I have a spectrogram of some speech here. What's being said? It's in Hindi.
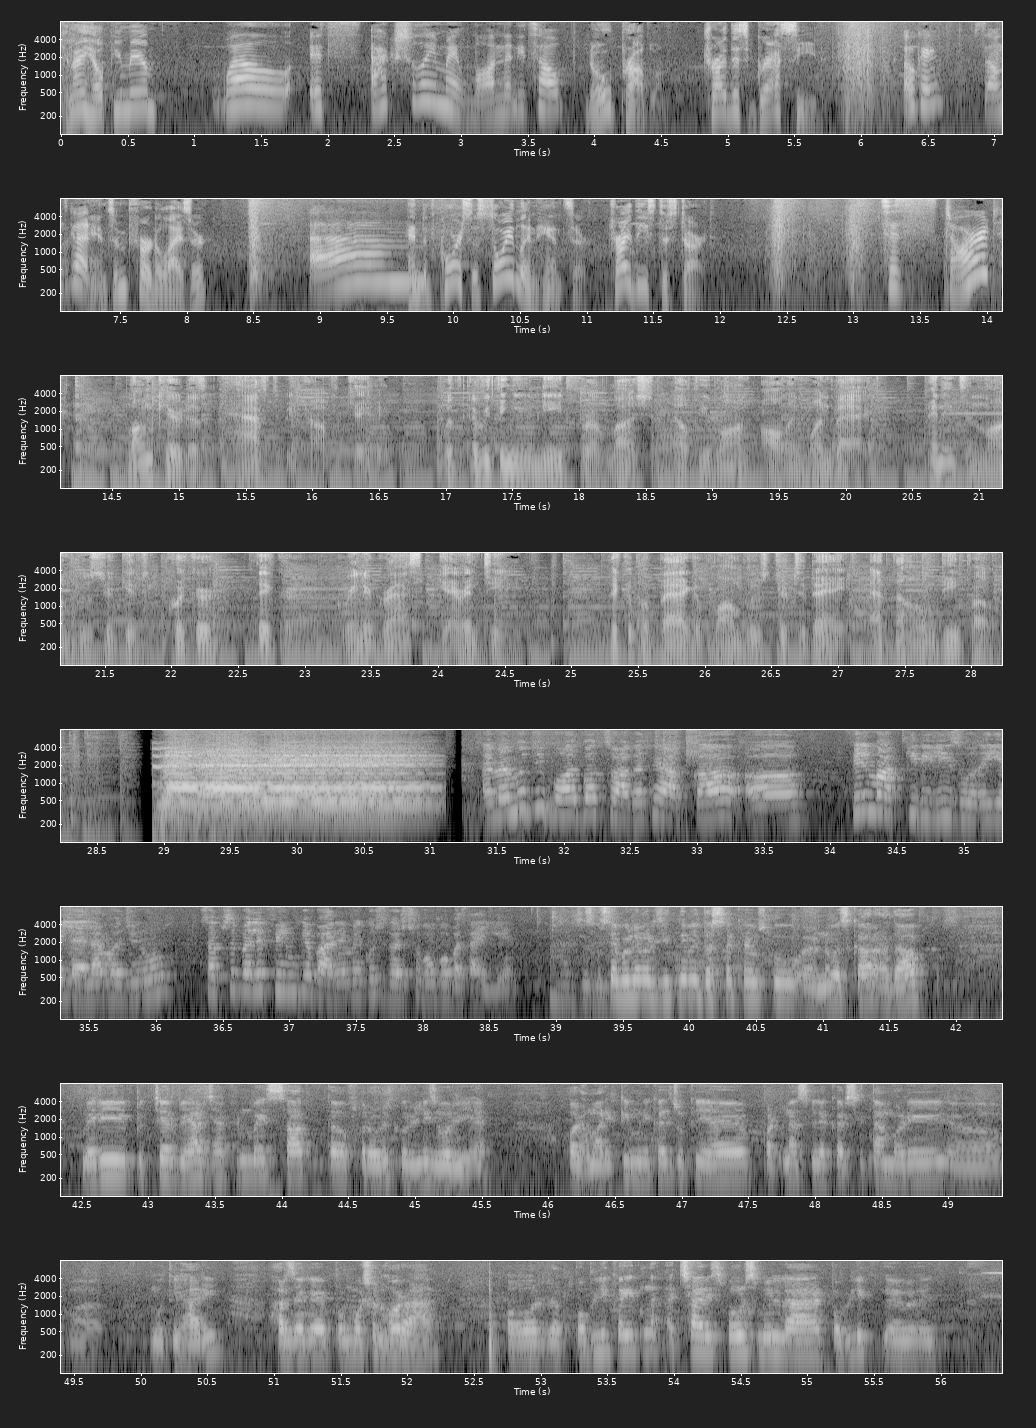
Can I help you, ma'am? Well, it's actually my lawn that needs help. No problem. Try this grass seed Okay, sounds good. and some fertilizer, Um, and of course, a soil enhancer. Try these to start. to start? Lawn care doesn't have to be complicated. With everything you need for a lush, healthy lawn all in one bag, Pennington Lawn Booster gives you quicker, thicker, greener grass guaranteed. Pick up a bag of Lawn Booster today at the Home Depot. बहुत बहुत स्वागत है आपका। अ, फ़िल्म आपकी रिलीज़ हो रही है लैला मजनू। सबसे पहले फ़िल्म के बारे में कुछ दर्शकों को बताइए। सबसे पहले मेरे जितने भी दर्शक हैं उसको नमस्कार आदाब। मेरी पिक्चर बिहार झारखंड में सात फरवरी को रिलीज़ हो रही है और हमारी टीम निकल चुकी है पटना से लेकर सीतामढ़ी मोतिहारी। हर जगह प्रमोशन हो रहा है और पब्लिक का इतना अच्छा रिस्पांस मिल रहा है। पब्लिक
